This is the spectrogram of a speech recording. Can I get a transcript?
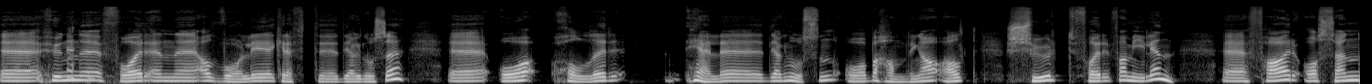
Eh, hun eh, får en eh, alvorlig kreftdiagnose eh, og holder hele diagnosen og behandlinga og alt skjult for familien. Eh, far og sønn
